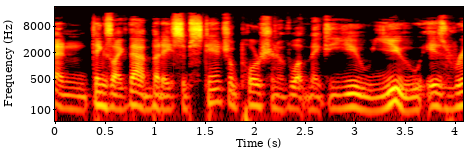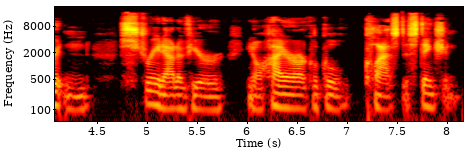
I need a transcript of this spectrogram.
and things like that but a substantial portion of what makes you you is written straight out of your, you know, hierarchical class distinction.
